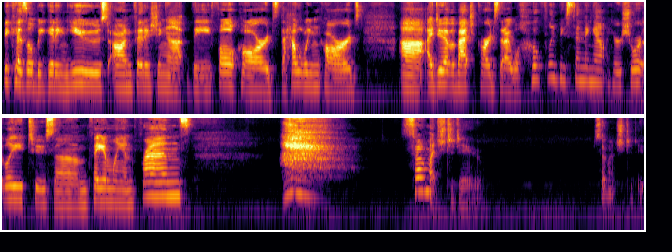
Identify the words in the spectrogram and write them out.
because they'll be getting used on finishing up the fall cards, the Halloween cards, uh, I do have a batch of cards that I will hopefully be sending out here shortly to some family and friends. so much to do. So much to do.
